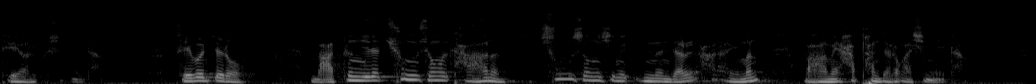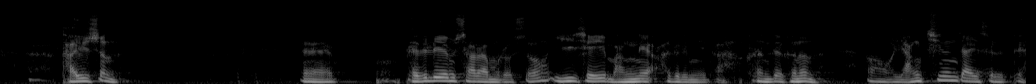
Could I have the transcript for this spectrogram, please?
되어야 할 것입니다. 세 번째로 맡은 일에 충성을 다하는 충성심이 있는 자를 하나님은 마음에 합한 자라고 하십니다. 아, 다윗은 에, 베들레헴 사람으로서 이세의 막내 아들입니다. 그런데 그는 어, 양치는 자였을 때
